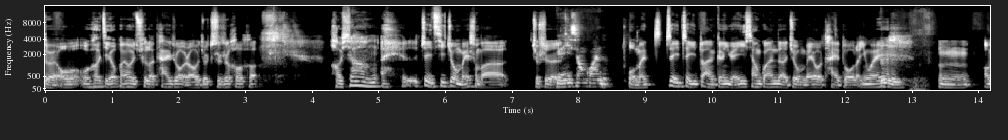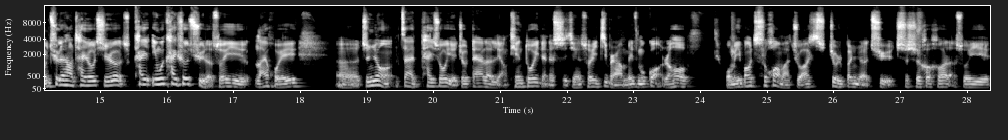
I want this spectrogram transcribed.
对我我和几个朋友去了泰州，然后就吃吃喝喝，好像哎，这期就没什么，就是园艺相关的。我们这这一段跟园艺相关的就没有太多了，因为嗯，我们去了趟泰州，其实开因为开车去的，所以来回。呃，真正在泰州也就待了两天多一点的时间，所以基本上没怎么逛。然后我们一帮吃货嘛，主要就是奔着去吃吃喝喝的，所以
